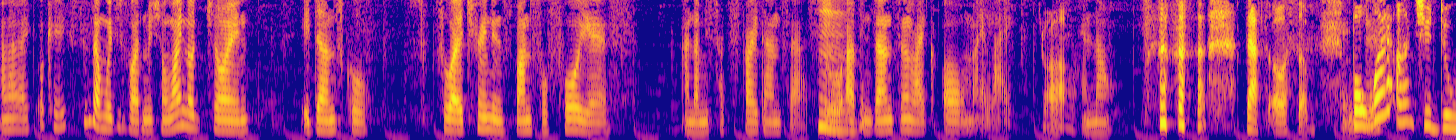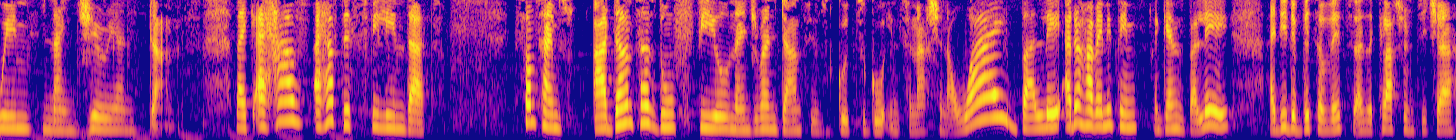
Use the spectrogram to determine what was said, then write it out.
And I'm like, okay, since I'm waiting for admission, why not join a dance school? So I trained in SPAN for four years and I'm a certified dancer. So Hmm. I've been dancing like all my life. Wow. And now, That's awesome. Thank but you. why aren't you doing Nigerian dance? Like I have I have this feeling that sometimes our dancers don't feel Nigerian dance is good to go international. Why ballet? I don't have anything against ballet. I did a bit of it as a classroom teacher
